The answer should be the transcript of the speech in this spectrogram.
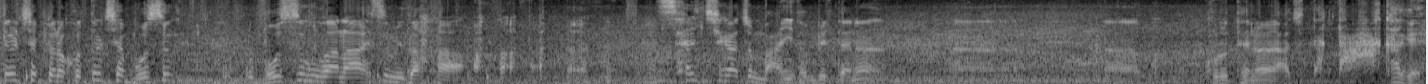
뜰채 펴놓고 뜰채 못, 쓰, 못 쓰고 가나 했습니다. 살치가 좀 많이 덤빌 때는 어, 어, 구루텐을 아주 딱딱하게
